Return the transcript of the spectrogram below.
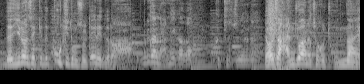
근데 이런 새끼들 꼭 뒤통수를 때리더라고. 아, 우리가 남이가가 그 둘 중에 하나야. 여자 안 좋아하는 척을 존나 해.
